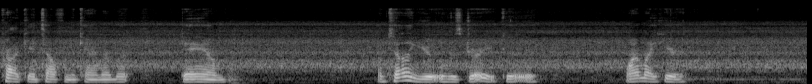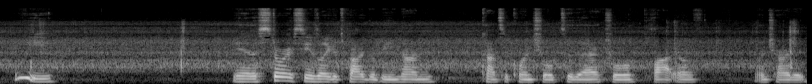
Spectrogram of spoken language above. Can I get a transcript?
Probably can't tell from the camera, but damn. I'm telling you, it was Drake. Why am I here? He. Yeah, the story seems like it's probably going to be non-consequential to the actual plot of Uncharted.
